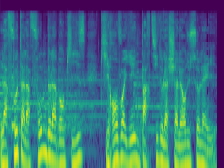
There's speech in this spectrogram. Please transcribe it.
la faute à la fonte de la banquise qui renvoyait une partie de la chaleur du soleil.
